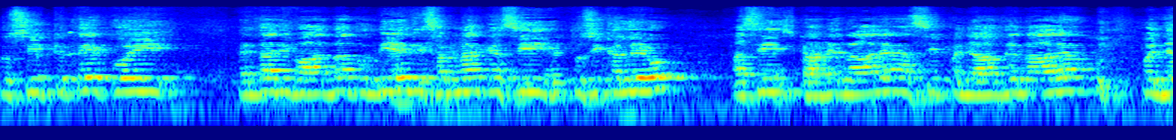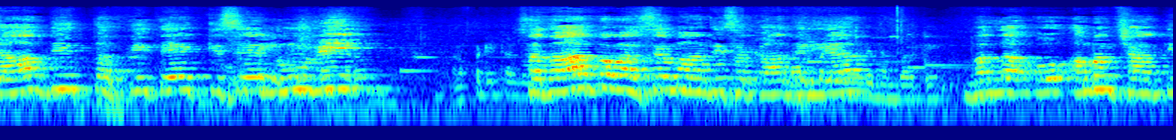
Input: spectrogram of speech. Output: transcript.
ਤੁਸੀਂ ਕਿਤੇ ਕੋਈ ਏਦਾਂ ਦੀ ਵਾਰਦਾਤ ਹੁੰਦੀ ਹੈ, ਨਹੀਂ ਸਮਝਣਾ ਕਿ ਅਸੀਂ ਤੁਸੀਂ ਇਕੱਲੇ ਹੋ। ਅਸੀਂ ਤੁਹਾਡੇ ਨਾਲ ਹਾਂ, ਅਸੀਂ ਪੰਜਾਬ ਦੇ ਨਾਲ ਹਾਂ। ਪੰਜਾਬ ਦੀ ਧਰਤੀ ਤੇ ਕਿਸੇ ਨੂੰ ਵੀ ਸਰਦਾਰ ਭਗਵੰਤ ਸਿੰਘ ਮਾਨ ਦੀ ਸਰਕਾਰ ਜਿਹੜੀ ਆ, ਬੰਦਾ ਉਹ ਅਮਨ ਸ਼ਾਂਤੀ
